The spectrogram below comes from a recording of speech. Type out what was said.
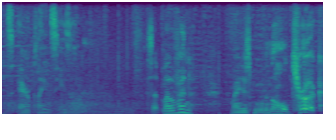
it's airplane season. Is that moving? Am I just moving the whole truck?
